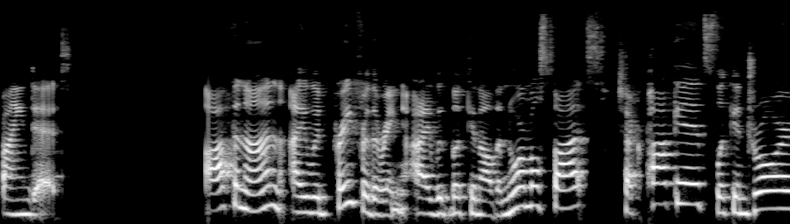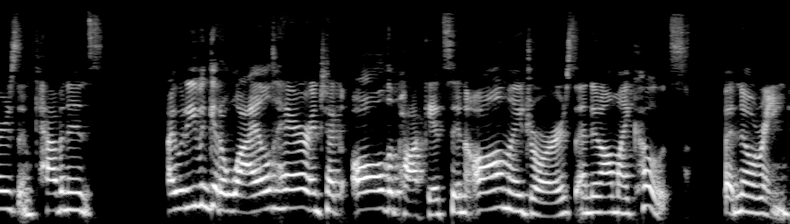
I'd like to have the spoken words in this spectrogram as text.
find it. Off and on, I would pray for the ring. I would look in all the normal spots, check pockets, look in drawers and cabinets, I would even get a wild hair and check all the pockets in all my drawers and in all my coats, but no ring.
